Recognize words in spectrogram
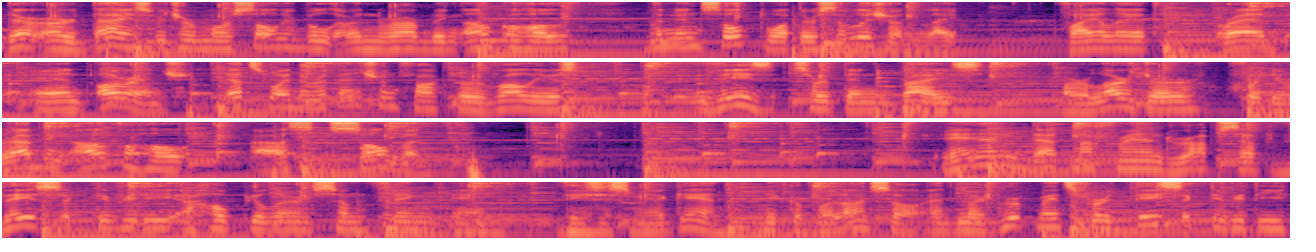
there are dyes which are more soluble in rubbing alcohol than in saltwater solution like violet, red, and orange. That's why the retention factor values of these certain dyes are larger for the rubbing alcohol as solvent. And that, my friend, wraps up this activity. I hope you learned something and this is me again, Nicko Balonso, and my groupmates for this activity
